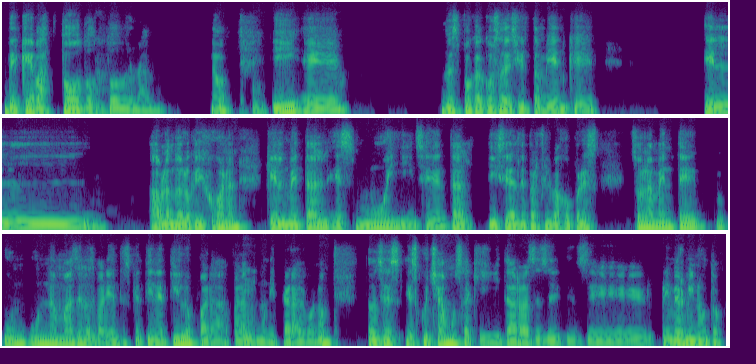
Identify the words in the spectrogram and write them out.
de qué va todo, todo el álbum, ¿no? Y eh, no es poca cosa decir también que el, hablando de lo que dijo Juanan, que el metal es muy incidental, dice el de perfil bajo, pero es solamente una más de las variantes que tiene Tilo para, para mm. comunicar algo, ¿no? Entonces, escuchamos aquí guitarras desde, desde el primer minuto,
